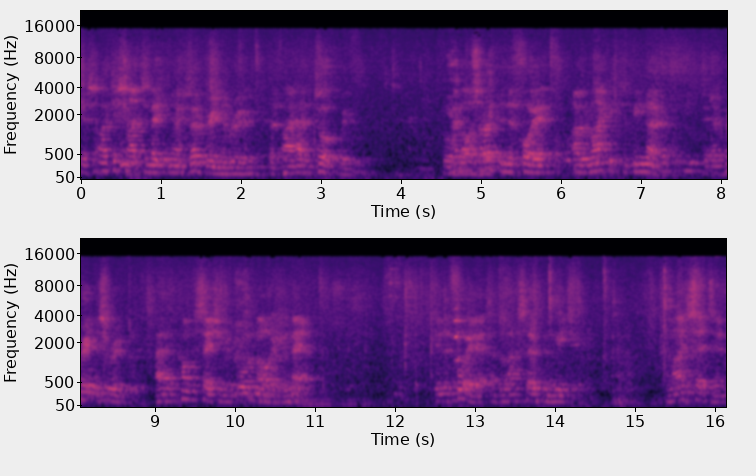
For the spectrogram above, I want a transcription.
Yes, I'd just like to make it known to everybody in the room that I had a talk with You had in the foyer. I would like it to be known to everybody in this room. I had a conversation with Gordon Oliver, the mayor, in the foyer at the last open meeting. And I said to him,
